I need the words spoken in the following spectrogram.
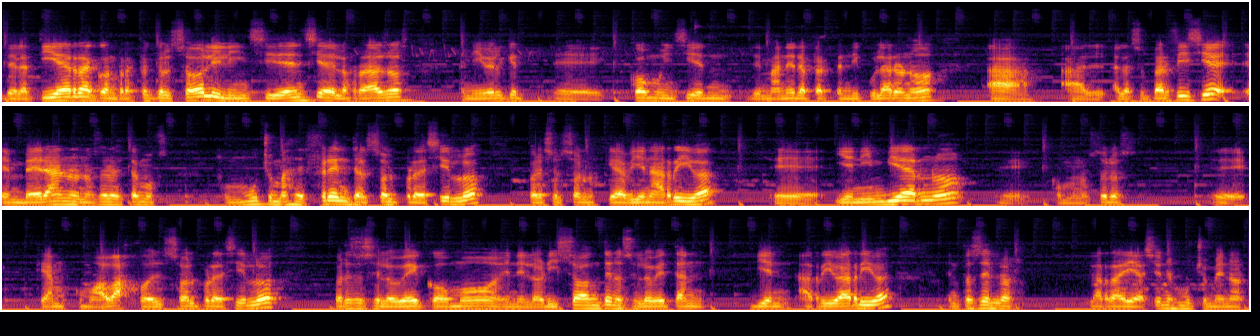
de la Tierra con respecto al Sol y la incidencia de los rayos a nivel que eh, cómo inciden de manera perpendicular o no a, la superficie. En verano nosotros estamos mucho más de frente al Sol, por decirlo, por eso el Sol nos queda bien arriba. Eh, y en invierno, eh, como nosotros quedamos como abajo del Sol, por decirlo, por eso se lo ve como en el horizonte, no se lo ve tan bien arriba arriba. Entonces la radiación es mucho menor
